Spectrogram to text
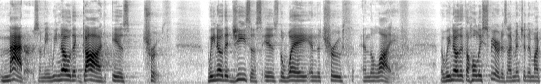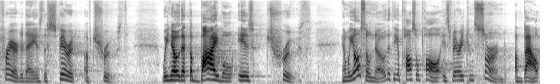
matters. I mean, we know that God is truth. We know that Jesus is the way and the truth and the life. We know that the Holy Spirit, as I mentioned in my prayer today, is the Spirit of truth. We know that the Bible is truth. And we also know that the Apostle Paul is very concerned about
